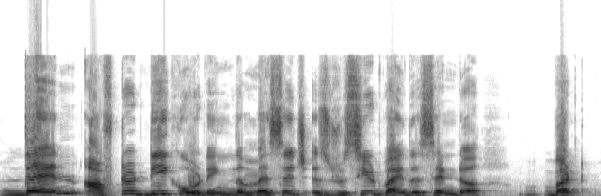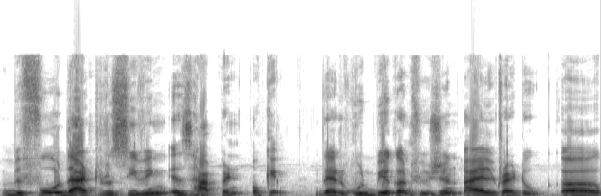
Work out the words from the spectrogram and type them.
then after decoding the message is received by the sender but before that receiving is happened. Okay there would be a confusion. I'll try to uh,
